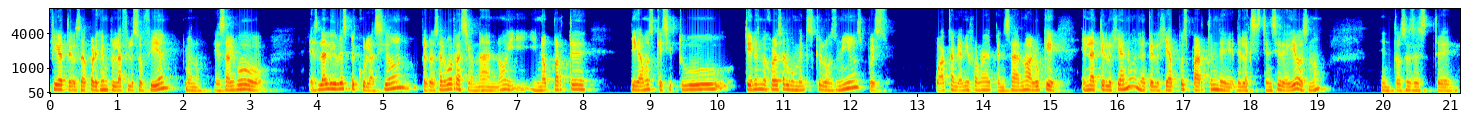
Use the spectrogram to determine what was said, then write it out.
fíjate, o sea, por ejemplo, la filosofía, bueno, es algo, es la libre especulación, pero es algo racional, ¿no? Y, no parte, digamos que si tú tienes mejores argumentos que los míos, pues pueda cambiar mi forma de pensar, ¿no? Algo que en la teología no, en la teología pues parten de, de la existencia de Dios, ¿no? Entonces, este,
